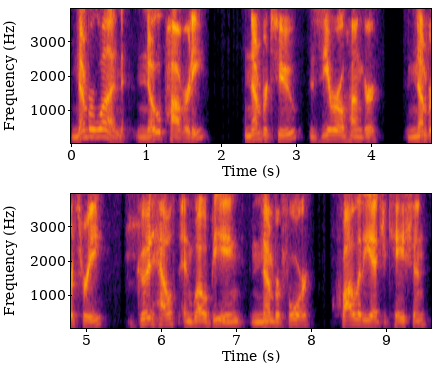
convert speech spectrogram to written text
Number one, no poverty. Number two, zero hunger. Number three, good health and well being. Number four, quality education.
